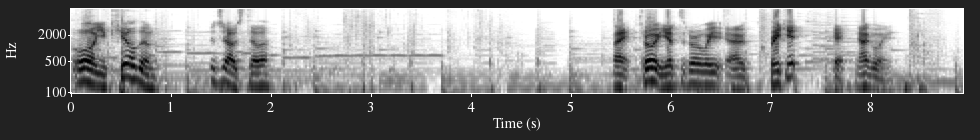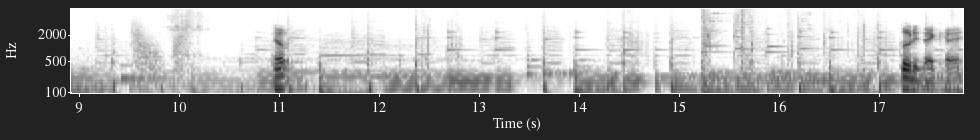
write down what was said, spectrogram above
Oh, you killed him! Good job, Stella. Alright, throw it. You have to throw away. Uh, break it? Okay, now go in. Nope. Loaded that guy.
